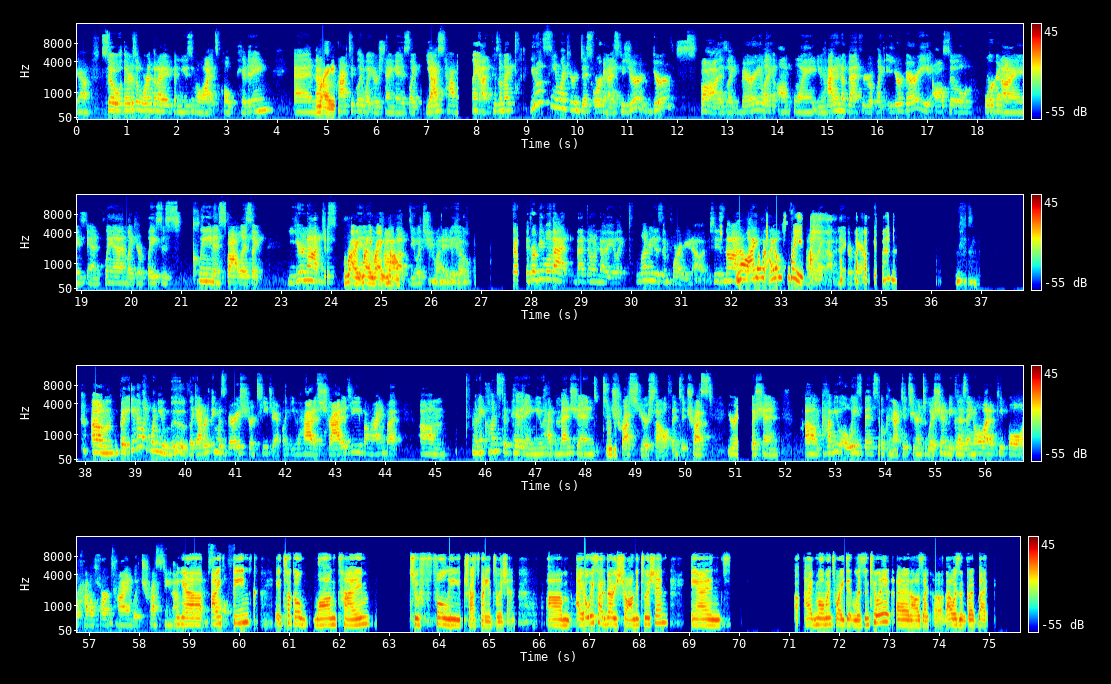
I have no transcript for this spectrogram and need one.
Yeah. So there's a word that I've been using a lot. It's called pivoting. And that's Right. practically what you're saying is like, yes, have a plan. Cause I'm like, you don't seem like you're disorganized because your your spa is like very like on point. You had an event for your like you're very also organized and planned. Like your place is clean and spotless. Like you're not just Right, right, right. No. up, do what you want to do. So for people that that don't know you, like let me just inform you. No, she's not. No, I don't I don't sleep. like that. But no, you're very. um, but even like when you moved, like everything was very strategic. Like you had a strategy behind, but um, when it comes to pivoting, you had mentioned to Mhm. trust yourself and to trust your intuition. Um, have you always been so connected to your intuition? Because I know a lot of people have a hard time with trusting that. Yeah, I think it took a long time to fully trust my intuition. Um, I always had very strong intuition, and I had moments where I didn't listen to it, and I was like, oh, that wasn't good. But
